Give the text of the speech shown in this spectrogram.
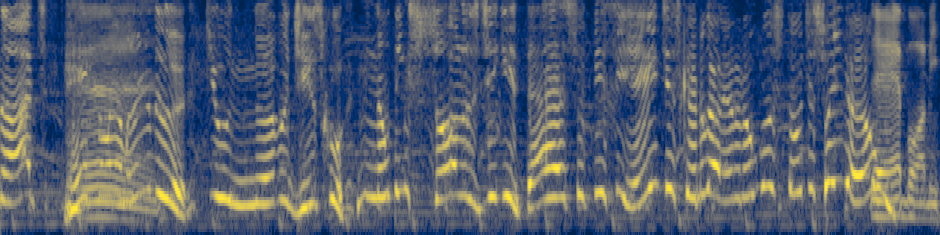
Slipknot reclamando é. que o novo disco não tem solos de guitarra suficientes, crânio, galera não gostou disso aí não. É, Bob,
